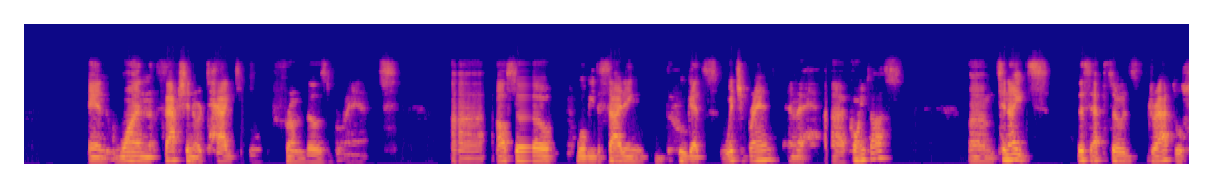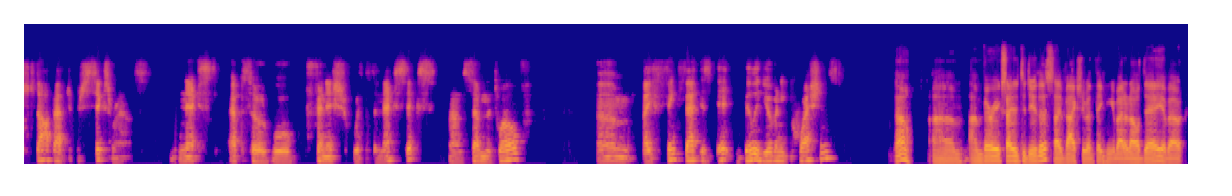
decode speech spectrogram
and one faction or tag team from those brands. Uh, also, we'll be deciding who gets which brand and a coin toss. Um, tonight's this episode's draft will stop after six rounds. Next episode will finish with the next six, around seven to 12. Um, I think that is it. Billy, do you have any questions? No, um, I'm very excited to do this. I've actually been thinking about it all day about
